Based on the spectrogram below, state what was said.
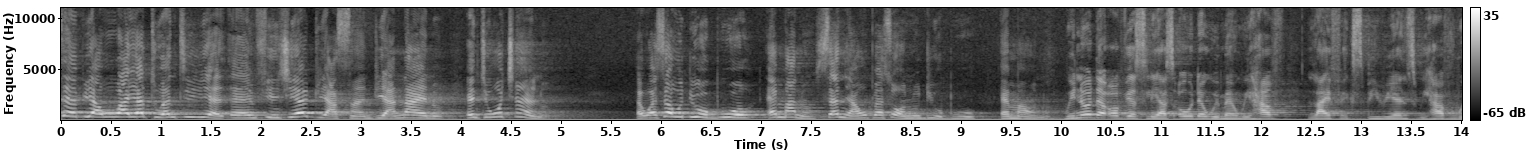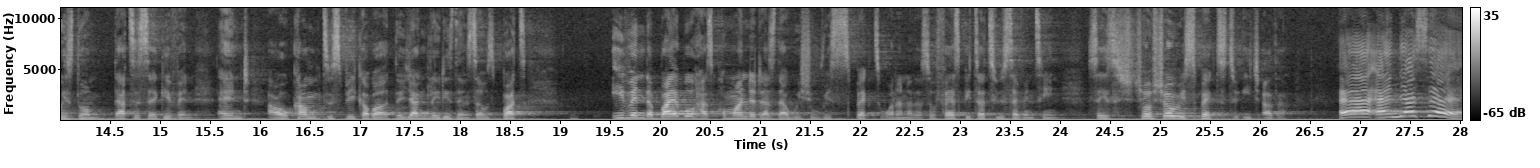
sɛ bi a wowɔ twenty years ɛ, mfinhyia aduasa aduanan no nti wokyɛn no ɛwɔ sɛ wode obuo ɛma no sɛnea wopɛ sɛ ɔno de obuo ɛma wo no We know that obviously, as older women, we have life experience, we have wisdom. That is a given. And I'll come to speak about the young ladies themselves. But even the Bible has commanded us that we should respect one another. So 1 Peter 2:17 says, show, show respect to each other. Ɛ, ɛnyɛ sɛ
